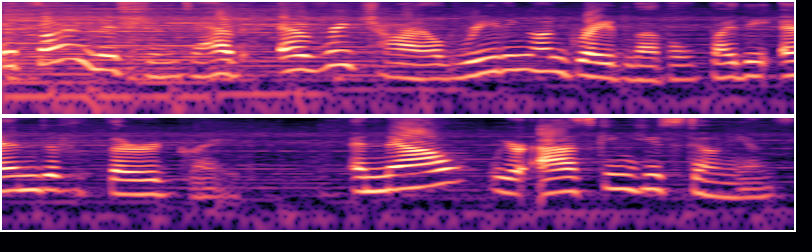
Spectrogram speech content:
It's our mission to have every child reading on grade level by the end of third grade. And now we are asking Houstonians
